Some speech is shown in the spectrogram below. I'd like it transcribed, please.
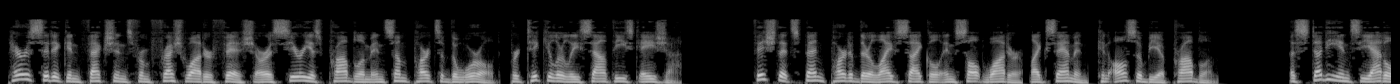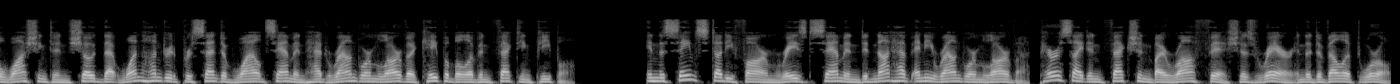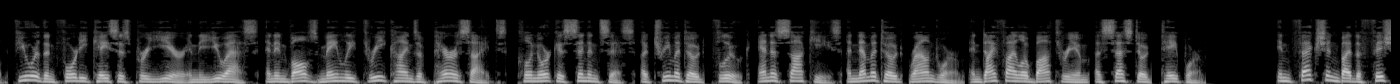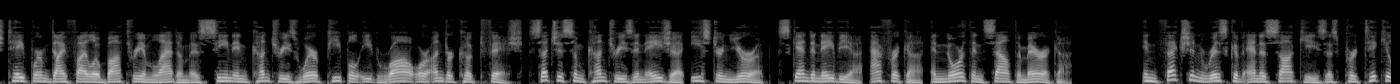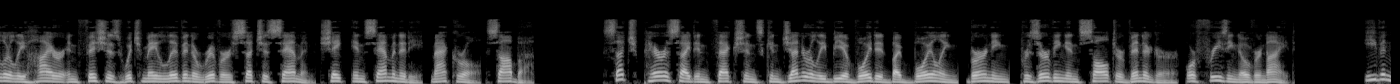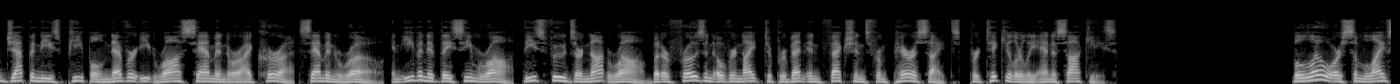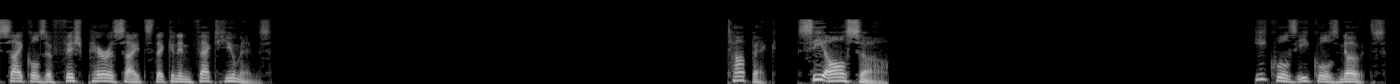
Parasitic infections from freshwater fish are a serious problem in some parts of the world, particularly Southeast Asia. Fish that spend part of their life cycle in salt water, like salmon, can also be a problem. A study in Seattle, Washington showed that 100% of wild salmon had roundworm larvae capable of infecting people. In the same study farm-raised salmon did not have any roundworm larvae. Parasite infection by raw fish is rare in the developed world, fewer than 40 cases per year in the US, and involves mainly three kinds of parasites: Clonorchis sinensis, a trematode, fluke; Anisakis, a nematode, roundworm, and Diphyllobothrium, a cestode, tapeworm. Infection by the fish tapeworm Diphyllobothrium latum is seen in countries where people eat raw or undercooked fish, such as some countries in Asia, Eastern Europe, Scandinavia, Africa, and North and South America. Infection risk of anisakis is particularly higher in fishes which may live in a river such as salmon in salmonidae, mackerel saba. Such parasite infections can generally be avoided by boiling, burning, preserving in salt or vinegar, or freezing overnight. Even Japanese people never eat raw salmon or ikura salmon roe, and even if they seem raw, these foods are not raw but are frozen overnight to prevent infections from parasites, particularly anisakis. Below are some life cycles of fish parasites that can infect humans. See also Notes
